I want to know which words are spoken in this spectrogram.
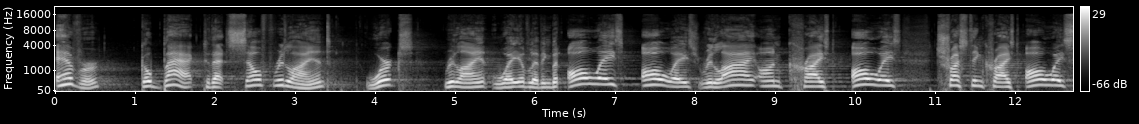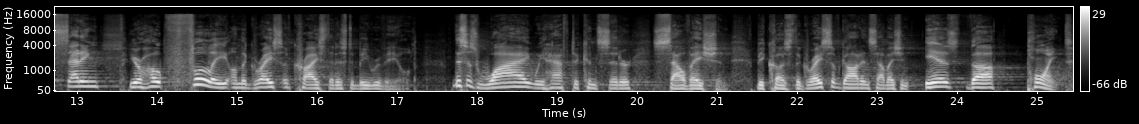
ever go back to that self reliant, works reliant way of living, but always, always rely on Christ, always trusting Christ, always setting your hope fully on the grace of Christ that is to be revealed. This is why we have to consider salvation, because the grace of God in salvation is the point.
